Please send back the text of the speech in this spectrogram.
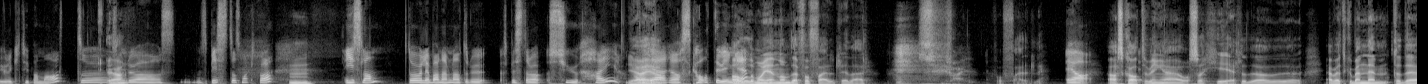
ulike typer mat og, ja. som du har spist og smakt på. Mm. Island. Da vil jeg bare nevne at du spiste da sur hai ja, og gjæras skatevinge. Alle må gjennom det forferdelige der. Surhai. Forferdelig. Ja. ja, skatevinge er også helt Jeg vet ikke om jeg nevnte det,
